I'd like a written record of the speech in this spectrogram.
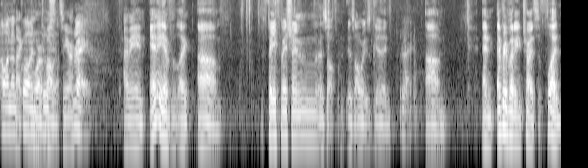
I want to Like go and more do volunteer? Right. I mean, any of like um, faith mission is is always good, Right. and everybody tries to flood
